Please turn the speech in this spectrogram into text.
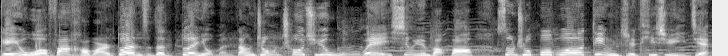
给我发好玩段子的段友们当中抽取五位幸运宝宝，送出波波定制 T 恤一件。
